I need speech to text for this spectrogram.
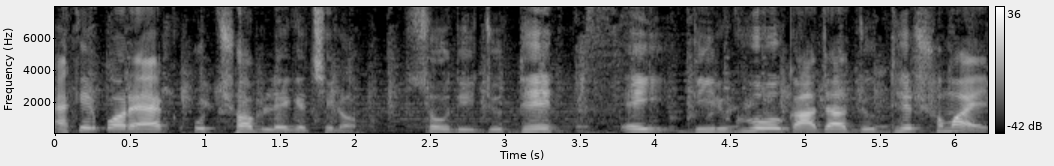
একের পর এক উৎসব লেগেছিল। সৌদি যুদ্ধে এই দীর্ঘ গাজা যুদ্ধের সময়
